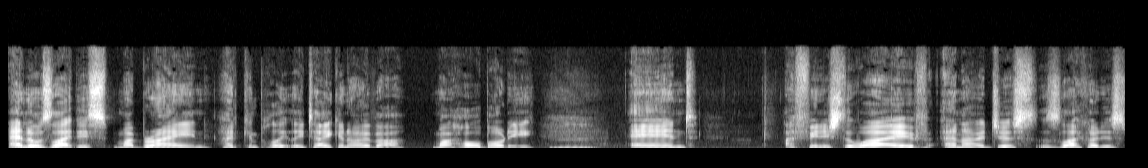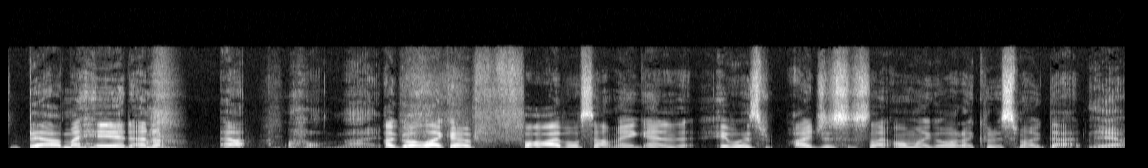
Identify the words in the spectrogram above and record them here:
And it was like this. My brain had completely taken over my whole body, and I finished the wave, and I just it was like I just bowed my head, and uh, Oh, mate. I got like a five or something, and it was I just was like, oh my god, I could have smoked that, yeah.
